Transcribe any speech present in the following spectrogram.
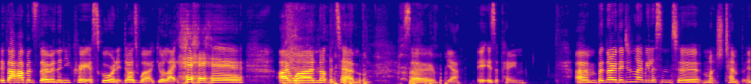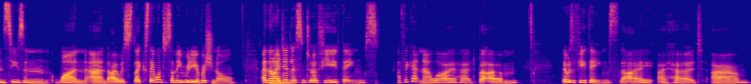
If that happens though, and then you create a score and it does work, you're like, hey, hey, hey, I won, not the temp. so yeah, it is a pain. Um, but no, they didn't let me listen to much temp in season one, and I was like, 'cause they wanted something really original, and then I did listen to a few things. I forget now what I heard, but um, there was a few things that I I heard. Um,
